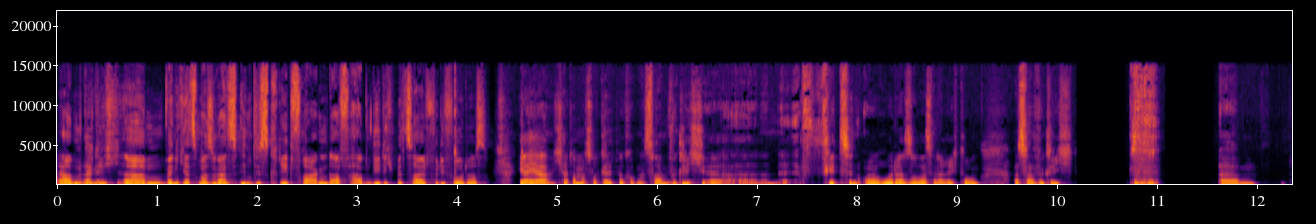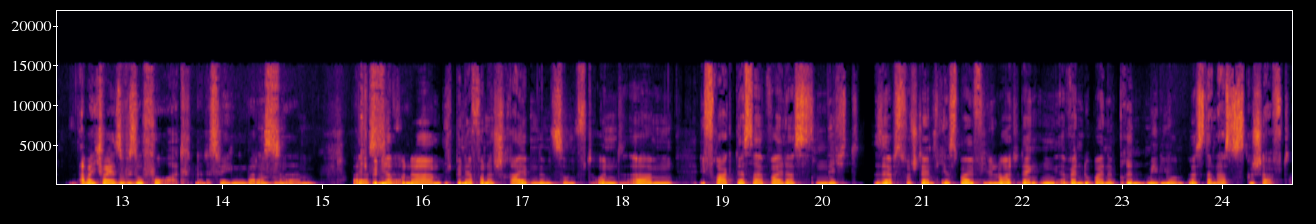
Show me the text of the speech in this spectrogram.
Haben ähm, die dich, ähm, wenn ich jetzt mal so ganz indiskret fragen darf, haben die dich bezahlt für die Fotos? Ja, ja, ich hatte damals auch Geld bekommen. Das waren wirklich äh, 14 Euro oder sowas in der Richtung. Das war wirklich. Pff, ähm, aber ich war ja sowieso vor Ort, ne? deswegen war das. Mhm. Ähm, war ich das, bin ja von der, ich bin ja von der schreibenden Zunft und ähm, ich frage deshalb, weil das nicht selbstverständlich ist, weil viele Leute denken, wenn du bei einem Printmedium bist, dann hast du es geschafft.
